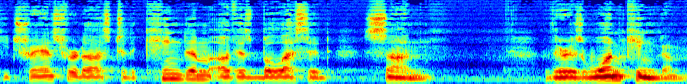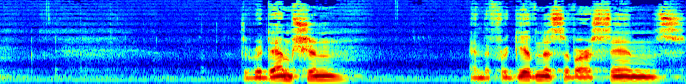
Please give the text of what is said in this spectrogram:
He transferred us to the kingdom of His blessed Son. There is one kingdom. The redemption and the forgiveness of our sins.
